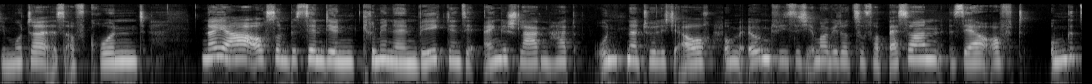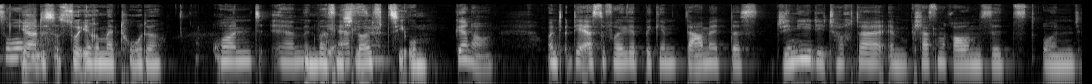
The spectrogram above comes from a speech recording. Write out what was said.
Die Mutter ist aufgrund, naja, auch so ein bisschen den kriminellen Weg, den sie eingeschlagen hat und natürlich auch, um irgendwie sich immer wieder zu verbessern, sehr oft umgezogen. Ja, das ist so ihre Methode. Und ähm, wenn was nicht erste, läuft, sie um. Genau. Und die erste Folge beginnt damit, dass Ginny, die Tochter, im Klassenraum sitzt und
